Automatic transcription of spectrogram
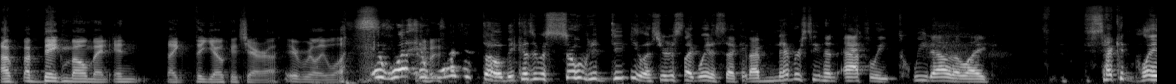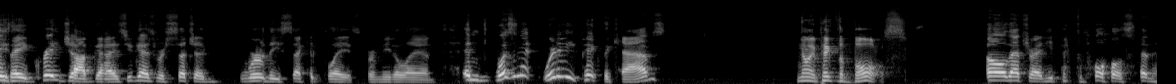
a, a big moment in like the Jokic era. It really was. It was. It It was- wasn't though because it was so ridiculous. You're just like, wait a second. I've never seen an athlete tweet out a like second place. Hey, great job, guys. You guys were such a worthy second place for me to land. And wasn't it? Where did he pick the Cavs? No, he picked the Bulls. Oh, that's right. He picked the Bulls, and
